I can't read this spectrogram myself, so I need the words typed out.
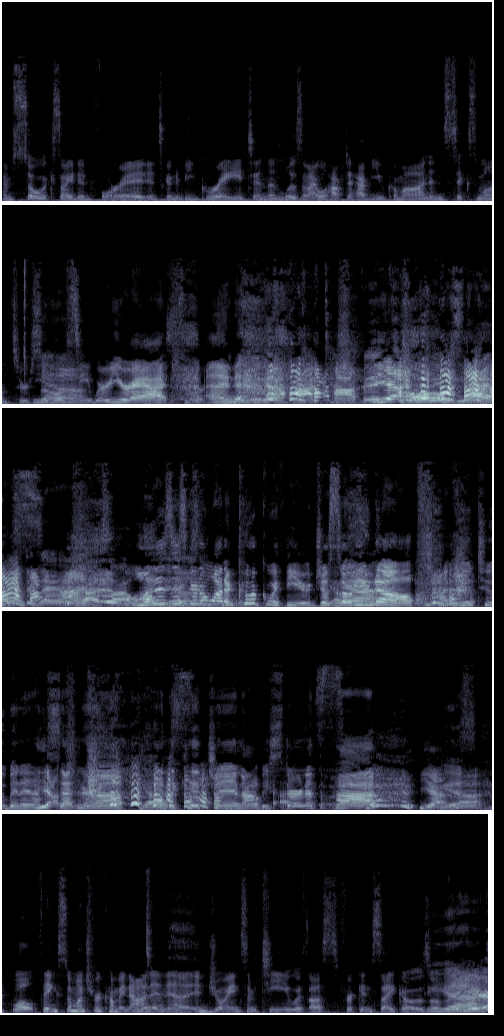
I'm so excited for it. It's going to be great. And then Liz and I will have to have you come on in six months or so, Yeah. see where you're at. Super And- cool. We got a hot topic. Yeah. too. Oh, Let's dive yes. Yes, I'll, I'll Liz is going to want to cook with you, just Yeah. so Yeah. you know. I'm YouTubing and I'm Yeah. setting her up in the kitchen. I'll be stirring at the pot. Yes. Yeah. Well, thanks so much for coming on and uh, enjoying some tea with us freaking psychos over Yes.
